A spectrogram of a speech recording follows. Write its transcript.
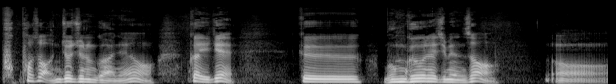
푹 퍼서 얹어 주는 거 아니에요. 그러니까 이게 그 뭉근해지면서 어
